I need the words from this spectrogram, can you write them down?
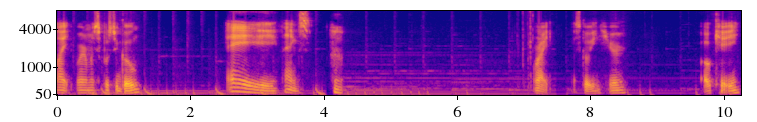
Like, where am I supposed to go? Hey, thanks. right, let's go in here. Okay.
